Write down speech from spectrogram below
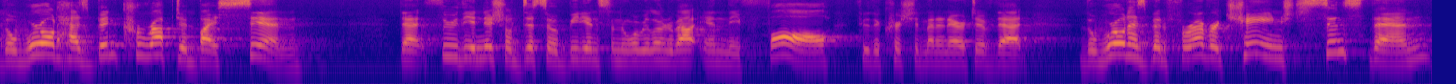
the world has been corrupted by sin. That through the initial disobedience and what we learned about in the fall through the Christian meta narrative, that the world has been forever changed since then.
